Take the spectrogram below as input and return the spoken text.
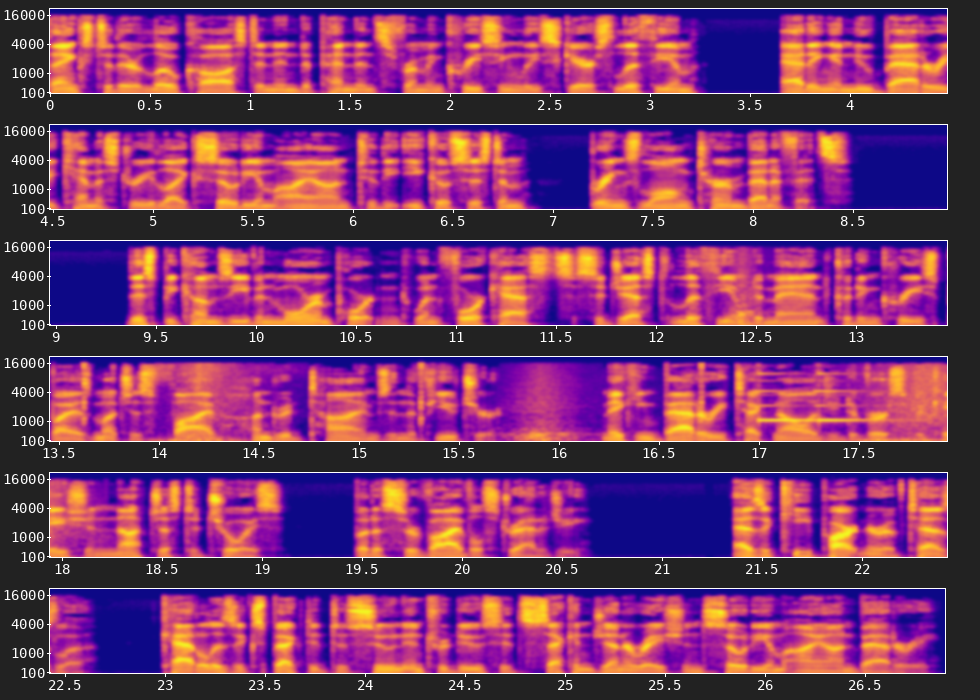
Thanks to their low cost and independence from increasingly scarce lithium, Adding a new battery chemistry like sodium ion to the ecosystem brings long-term benefits. This becomes even more important when forecasts suggest lithium demand could increase by as much as 500 times in the future, making battery technology diversification not just a choice, but a survival strategy. As a key partner of Tesla, CATL is expected to soon introduce its second-generation sodium-ion battery.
